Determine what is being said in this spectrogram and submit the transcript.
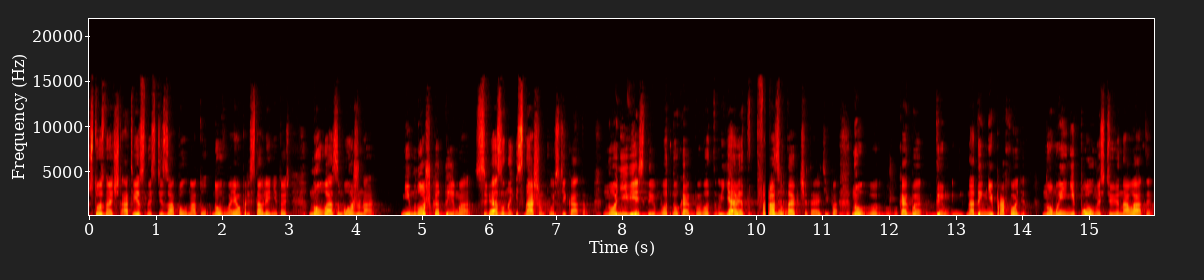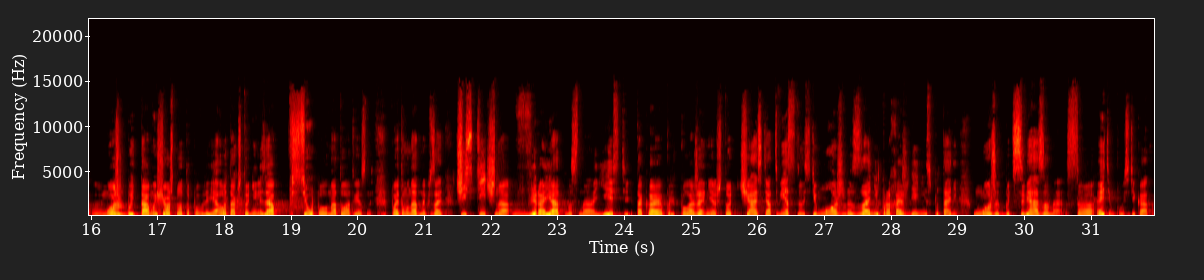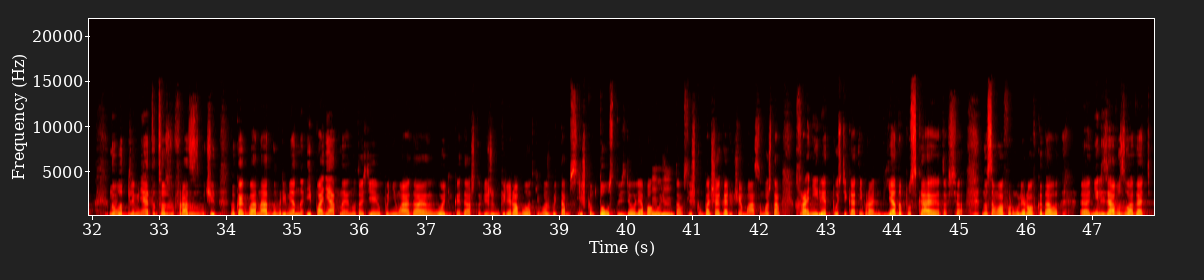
Что значит ответственности за полноту? Ну, в моем представлении, то есть, ну, возможно, немножко дыма связано и с нашим пластикатом, но не весь дым. Вот, ну, как бы, вот я эту фразу так читаю, типа, ну, э, как бы, дым, на дым не проходит, но мы не полностью виноваты. Может быть, там еще что-то повлияло, так что нельзя всю полноту ответственности. Поэтому надо написать, частично, вероятностно, есть такое предположение, что часть ответственности мож, за непрохождение испытаний может быть связана с этим пластикатом. Ну, вот для меня это тоже фраза звучит, ну, как бы, она одновременно и понятная, ну, то есть я ее понимаю, да, логикой, да, что режим переработки, может быть, там слишком толстую сделали оболочку, mm-hmm. там слишком большая горючая масса, может, там хранили этот пустикат неправильно. Я допускаю это все. Но сама формулировка, да, вот, э, нельзя возлагать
